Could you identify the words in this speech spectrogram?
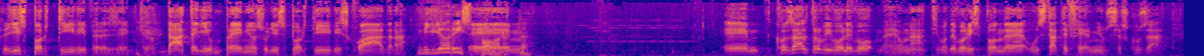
Gli sportivi, per esempio. Dategli un premio sugli sportivi di squadra. Migliori sport. E, e, cos'altro vi volevo... Eh, un attimo, devo rispondere... State fermi, scusate.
